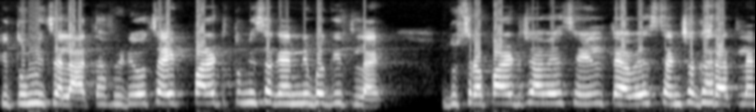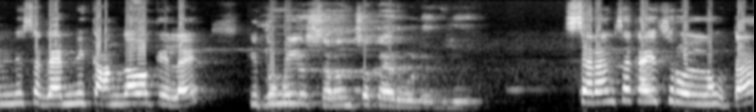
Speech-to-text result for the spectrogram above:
की तुम्ही चला आता व्हिडिओचा एक पार्ट तुम्ही सगळ्यांनी बघितलाय. दुसरा पार्ट ज्यावेळेस येईल त्यावेळेस त्यांच्या घरातल्यांनी सगळ्यांनी कांगावा केलाय की तुम्ही सरांचा काय रोल आहे म्हणजे? सरांचा काहीच रोल नव्हता.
